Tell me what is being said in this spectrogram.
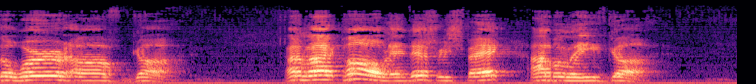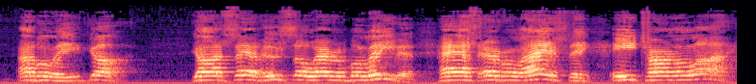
the Word of God. Unlike Paul in this respect, I believe God. I believe God. God said, Whosoever believeth hath everlasting, eternal life.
